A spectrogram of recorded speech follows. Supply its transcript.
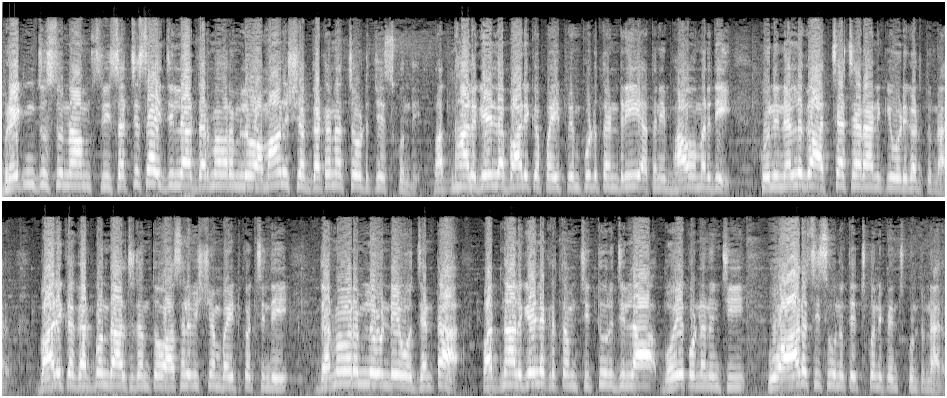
బ్రేకింగ్ చూస్తున్నాం. శ్రీ సత్యసాయి జిల్లా ధర్మవరంలో అమానుష ఘటన చోటు చేసుకుంది. పద్నాలుగేళ్ళ బాలికపై పెంపుడు తండ్రి అతని భావమరిది కొన్ని నెలలుగా అత్యాచారానికి ఒడిగడుతున్నారు. బాలిక గర్భం దాల్చడంతో అసలు విషయం బయటకొచ్చింది. ధర్మవరంలో ఉండే ఓ జంట పద్నాలుగేళ్ళ క్రితం చిత్తూరు జిల్లా బోయకొండ నుంచి ఓ ఆడ శిశువును తెచ్చుకొని పెంచుకుంటున్నారు.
